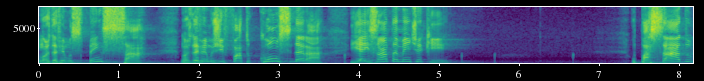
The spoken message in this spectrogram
Nós devemos pensar, nós devemos de fato considerar, e é exatamente aqui: o passado,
